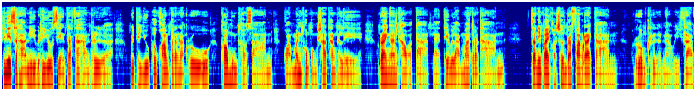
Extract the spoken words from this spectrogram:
ที่นี่สถานีวิทยุเสียงจากทหารเรือ วิทยุเพื่อความตระหนักรู้ ข้อมูลข่าวสาร ความมั่นคงของชาติทางทะเล รายงานข่าวอากาศ และเที่เวลามาตรฐาน จากนี้ไปขอเชิญรับฟังรายการ ร่วมเครือนาวีครับ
